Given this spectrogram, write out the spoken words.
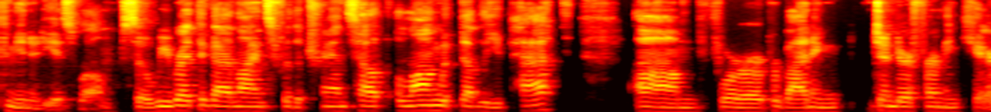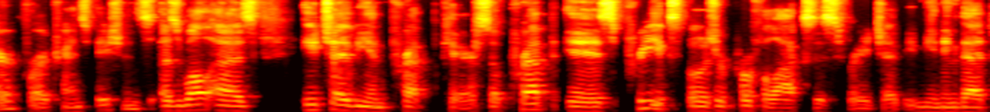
community as well. So we write the guidelines for the trans health along with WPATH um, for providing gender affirming care for our trans patients, as well as HIV and PrEP care. So PrEP is pre-exposure prophylaxis for HIV, meaning that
